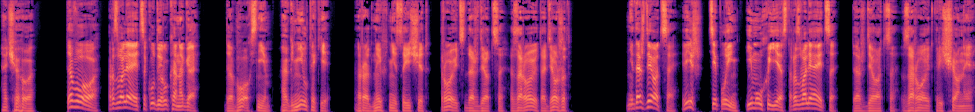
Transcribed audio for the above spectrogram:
«А чего?» «Того! Разваляется куды рука-нога!» «Да бог с ним! Огнил-таки!» Родных не сыщет, троиц дождется, зароют, одежат. Не дождется, вишь, теплынь, и муха ест, разваляется. Дождется, зароют крещеные.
